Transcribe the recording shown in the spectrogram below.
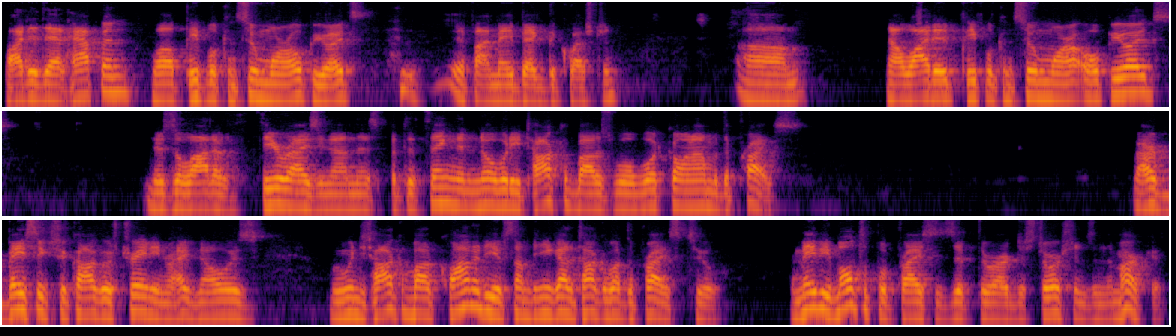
why did that happen? Well, people consume more opioids, if I may beg the question. Um, now, why did people consume more opioids? There's a lot of theorizing on this, but the thing that nobody talked about is well, what's going on with the price? Our basic Chicago's trading right now is when you talk about quantity of something, you got to talk about the price too. And maybe multiple prices if there are distortions in the market,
